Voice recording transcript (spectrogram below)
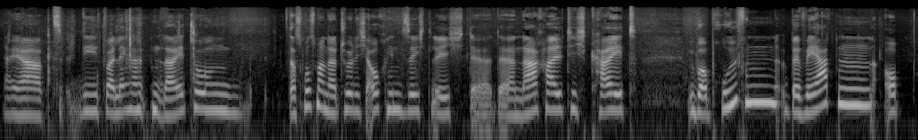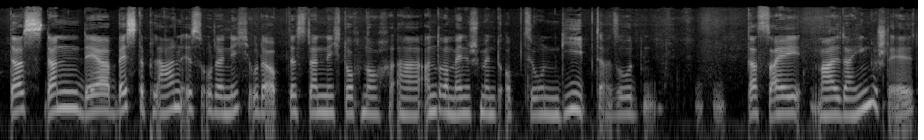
Naja, die verlängerten Leitungen, das muss man natürlich auch hinsichtlich der, der Nachhaltigkeit überprüfen, bewerten, ob das dann der beste Plan ist oder nicht oder ob das dann nicht doch noch äh, andere Managementoptionen gibt. Also das sei mal dahingestellt.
